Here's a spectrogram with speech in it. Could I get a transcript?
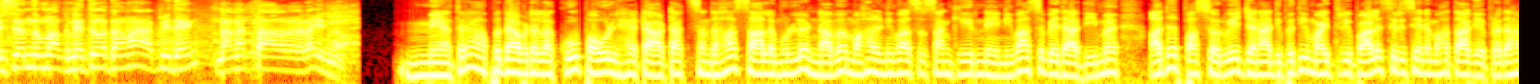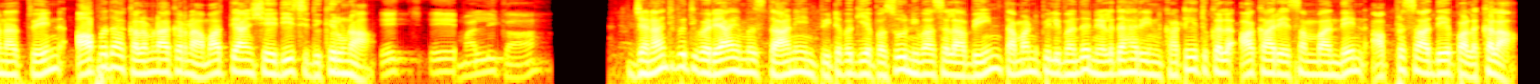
විසඳුමක් නැතුව තමයි අපි දැන් නනත්තාල වෙලා ඉන්නවා මේ අතර අපදාවට ලක් වූ පවුල් හැට අටක් සඳහා සාලමුල්ල නව මහල් නිවාස සංකීර්ණයේ නිවාස බෙදාදීම අද පස්වරුවේ ජනාධිපති මෛත්‍රීපාල සිරිසේන මහතාගේ ප්‍රධානත්වයෙන් ආපදා කළමනාකරණ අමාත්‍යාංශයේදී සිදු කෙරුණා. මල්ලිකා ජනාධිපතිවරයා එම ස්ථානයෙන් පිටව ගිය පසු නිවාසලාභීන් තමන් පිළිබඳ නිලධාරීන් කටයුතු කළ ආකාරය සම්බන්ධයෙන් අප්‍රසාදය පළ කළා.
